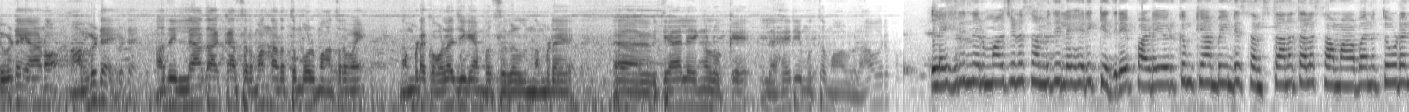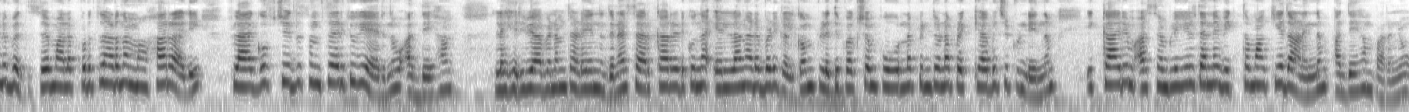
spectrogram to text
എവിടെയാണോ അവിടെ അത് ഇല്ലാതാക്കാൻ ശ്രമം നടത്തുമ്പോൾ മാത്രമേ നമ്മുടെ കോളേജ് ക്യാമ്പസുകൾ നമ്മുടെ വിദ്യാലയങ്ങളൊക്കെ ലഹരി മുക്തമാവുകയുള്ളൂ. ആ ഒരു ലഹരി നിർമ്മാർജന സമിതി ലഹരിക്കെതിരെ പടയൊരുക്കം ക്യാമ്പയിന്റെ സംസ്ഥാനതല സമാപനത്തോടനുബന്ധിച്ച് മലപ്പുറത്ത് നടന്ന മഹാറാലി ഫ്ളാഗ് ഓഫ് ചെയ്ത് സംസാരിക്കുകയായിരുന്നു അദ്ദേഹം. ലഹരി വ്യാപനം തടയുന്നതിന് സർക്കാർ എടുക്കുന്ന എല്ലാ നടപടികൾക്കും പ്രതിപക്ഷം പൂർണ പിന്തുണ പ്രഖ്യാപിച്ചിട്ടുണ്ടെന്നും ഇക്കാര്യം അസംബ്ലിയിൽ തന്നെ വ്യക്തമാക്കിയതാണെന്നും അദ്ദേഹം പറഞ്ഞു.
